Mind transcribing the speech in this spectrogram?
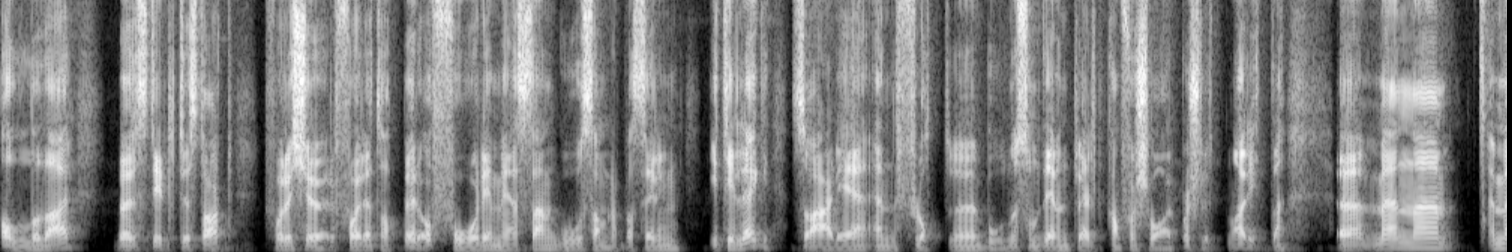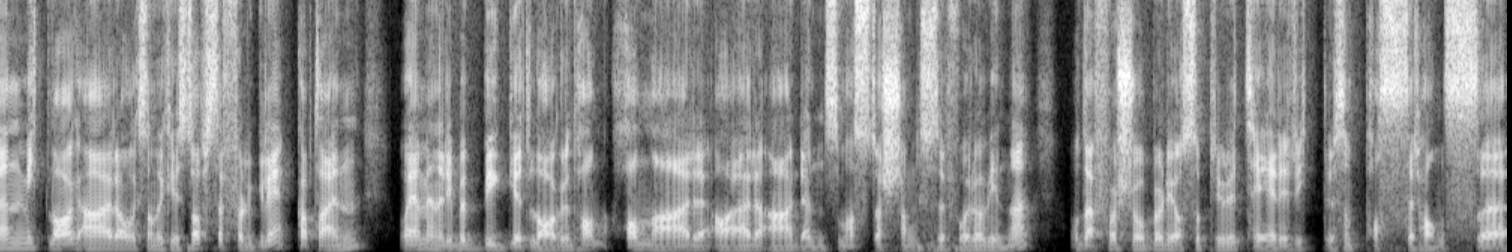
alle der bør stille til start for å kjøre for etapper, og får de med seg en god sammenlagtplassering i tillegg, så er det en flott eh, bonus som de eventuelt kan forsvare på slutten av rittet. Eh, Men, men mitt lag er Alexander Kristoff, selvfølgelig, kapteinen, og jeg mener de bør bygge et lag rundt han. Han er, er, er den som har størst sjanse for å vinne, og derfor så bør de også prioritere ryttere som passer hans, eh,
